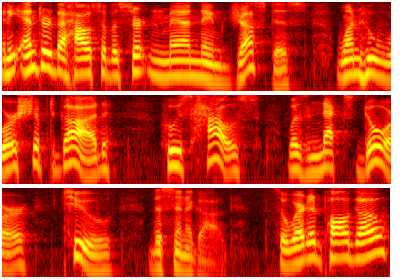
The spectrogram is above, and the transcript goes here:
and he entered the house of a certain man named Justus, one who worshipped God, whose house was next door to the synagogue. So, where did Paul go?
